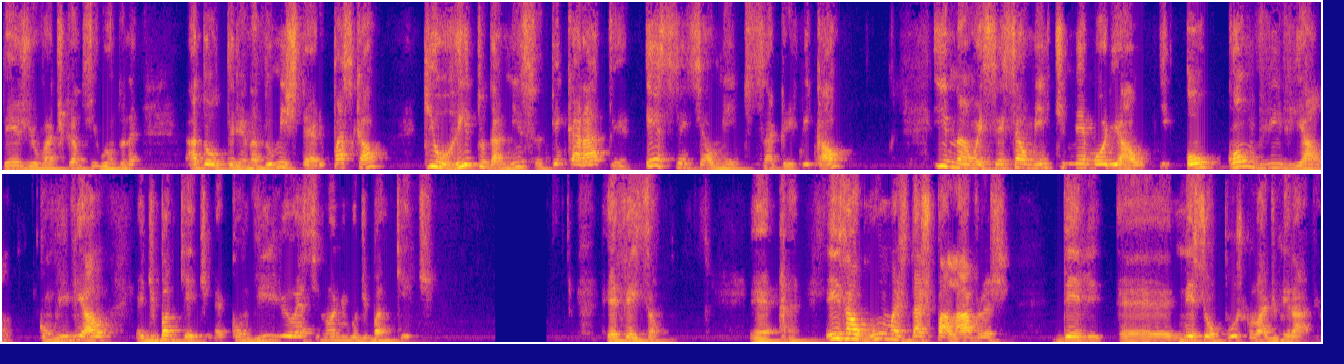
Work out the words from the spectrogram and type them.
desde o Vaticano II, né, a doutrina do mistério pascal, que o rito da missa tem caráter essencialmente sacrificial e não essencialmente memorial ou convivial. Convivial é de banquete, né? Convívio é sinônimo de banquete. Refeição. É, eis algumas das palavras dele é, nesse opúsculo admirável.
